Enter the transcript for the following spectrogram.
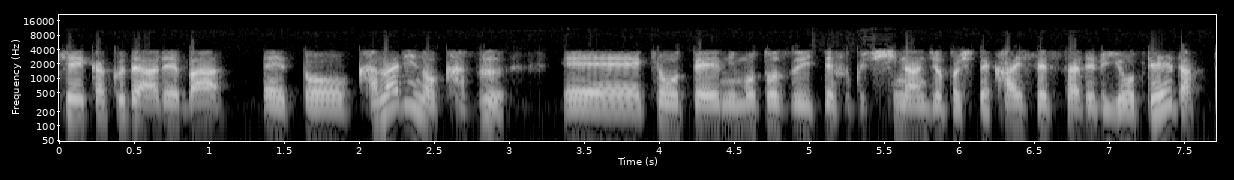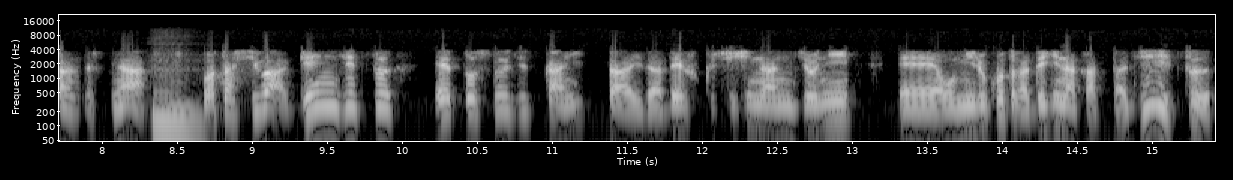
計画であれば、えーと、かなりの数、えー、協定に基づいて福祉避難所として開設される予定だったんですが、うん、私は現実、えー、と数日間行った間で福祉避難所に、えー、を見ることができなかった。事実、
